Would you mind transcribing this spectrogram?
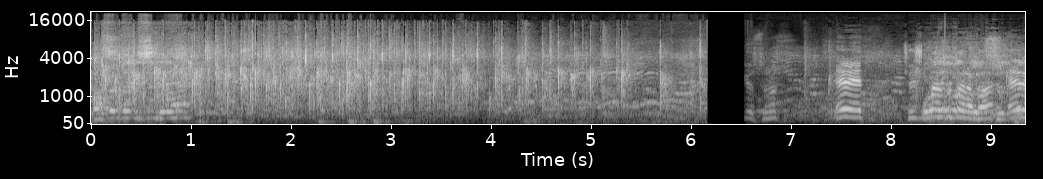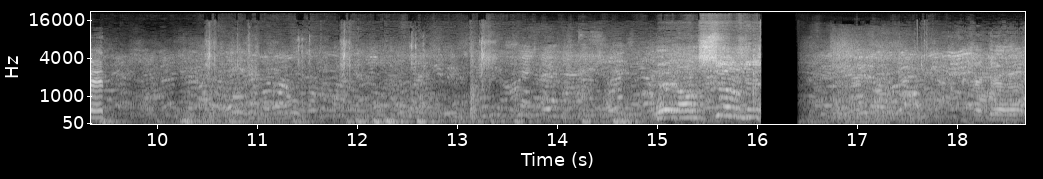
masa tenisinde Bakıyorsunuz. Evet. Çocuklar bu tarafa. Evet. Evet alkışlıyoruz. Teşekkür ederim.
